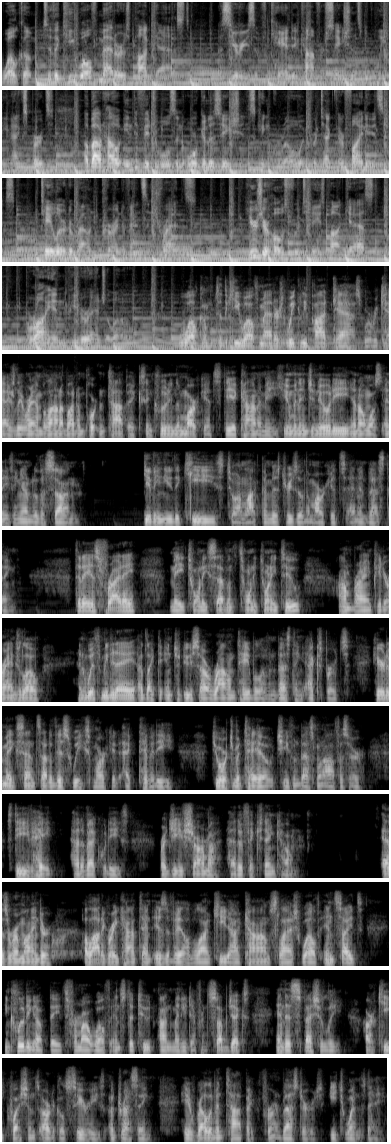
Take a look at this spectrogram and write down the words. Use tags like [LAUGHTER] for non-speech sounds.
Welcome to the Key Wealth Matters podcast, a series of candid conversations with leading experts about how individuals and organizations can grow and protect their finances, tailored around current events and trends. Here's your host for today's podcast, Brian Pietrangelo. Welcome to the Key Wealth Matters weekly podcast, where we casually ramble on about important topics, including the markets, the economy, human ingenuity, and almost anything under the sun, giving you the keys to unlock the mysteries of the markets and investing. Today is Friday, May 27th, 2022. I'm Brian Pietrangelo, and with me today, I'd like to introduce our roundtable of investing experts here to make sense out of this week's market activity. George Mateyo, Chief Investment Officer, Steve Hoedt, Head of Equities, Rajeev Sharma, Head of Fixed Income. As a reminder, a lot of great content is available on key.com slash wealth insights, including updates from our Wealth Institute on many different subjects, and especially our Key Questions article series addressing a relevant topic for investors each Wednesday.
